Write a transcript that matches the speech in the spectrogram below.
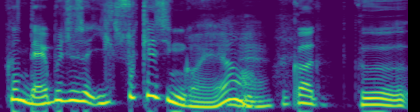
그건 내부 질서 익숙해진 거예요. 네. 그러니까 그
